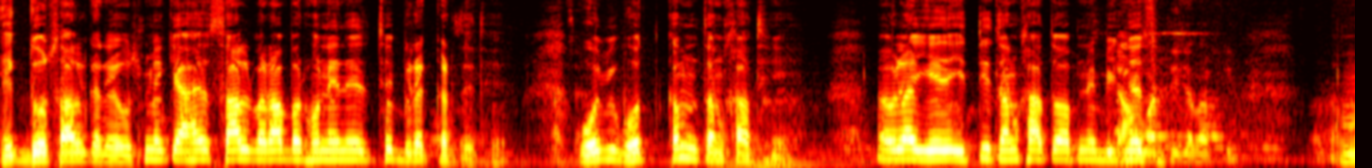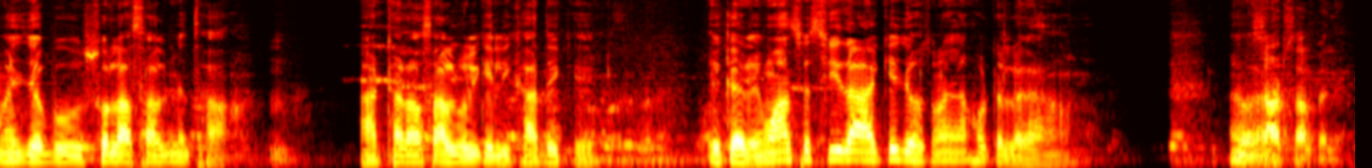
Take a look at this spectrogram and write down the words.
एक दो साल करे उसमें क्या है साल बराबर होने देते थे ब्रेक करते थे। अच्छा। वो भी बहुत कम तनख्वाह थी। मैं बोला ये इतनी तनख्वाह तो अपने बिज़नेस जब आपकी? मैं जब सोलह साल में था। अठारह साल बोल के लिखा दे के ये कह रहे वहाँ से सीधा आके जो है यहाँ होटल लगाया साठ साल पहले।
